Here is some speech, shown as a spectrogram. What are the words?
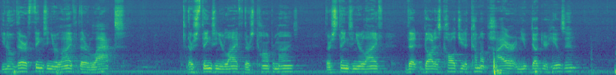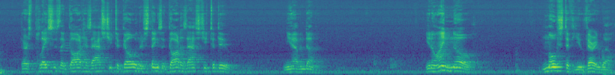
You know, there are things in your life that are lax. There's things in your life, there's compromise. There's things in your life that God has called you to come up higher and you've dug your heels in. There's places that God has asked you to go, and there's things that God has asked you to do, and you haven't done it. You know, I know most of you very well.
